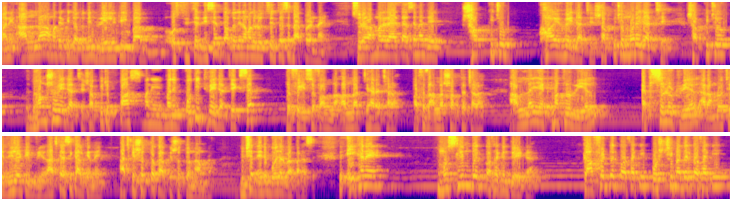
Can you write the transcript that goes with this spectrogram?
মানে আল্লাহ আমাদেরকে যতদিন রিয়েলিটি বা অস্তিত্ব দিচ্ছেন ততদিন আমাদের অস্তিত্ব আছে, তারপরে নাই। সুরা রহমানের আয়তে আছে না যে, সবকিছু ক্ষয় হয়ে যাচ্ছে, সবকিছু মরে যাচ্ছে, সবকিছু ধ্বংস হয়ে যাচ্ছে, সবকিছু পাস মানে মানে অতীত হয়ে যাচ্ছে except the face of Allah আল্লাহর চেহারা ছাড়া, অর্থাৎ আল্লাহর সত্তা ছাড়া। আল্লাহ একমাত্র রিয়েল অ্যাবসোলুট রিয়েল আর আমরা হচ্ছে রিলেটিভ রিয়েল আজকে আছি, কালকে নাই। আজকে সত্য, কালকে সত্য না আমরা। বুঝছেন? এটা বোঝার ব্যাপার আছে। এইখানে মুসলিমদের কথা কিন্তু এটা। কাফেরদের কথা কি? পশ্চিমাদের কথা কি?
